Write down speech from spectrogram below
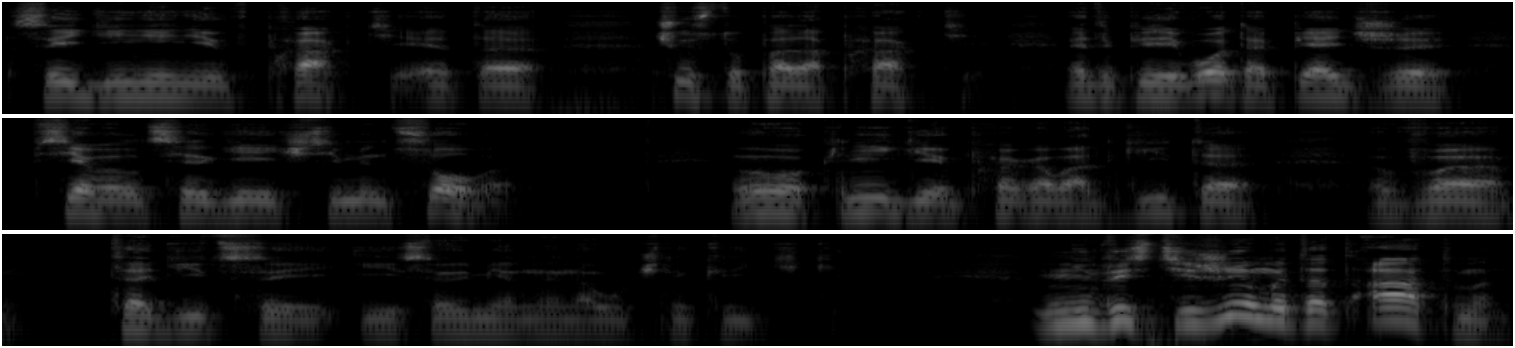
соединение в Бхакти, это чувство парабхакти. Это перевод, опять же, Всеволода Сергеевича Семенцова в его книге Бхагавадгита в традиции и современной научной критики. Недостижим этот атман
